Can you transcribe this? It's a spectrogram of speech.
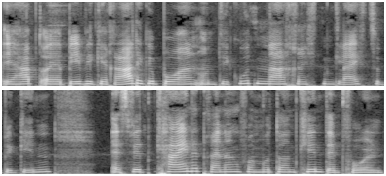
Ihr habt euer Baby gerade geboren und die guten Nachrichten gleich zu Beginn. Es wird keine Trennung von Mutter und Kind empfohlen,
